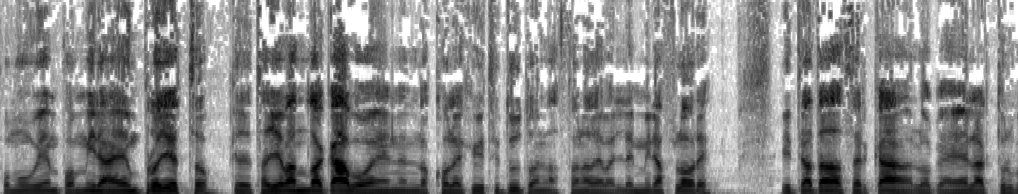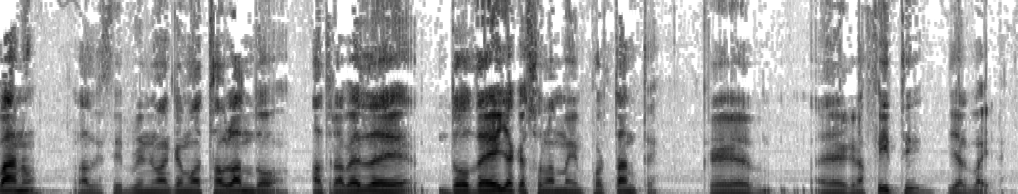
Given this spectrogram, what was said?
Pues muy bien, pues mira, es un proyecto que se está llevando a cabo en, en los colegios e institutos en la zona de Bailén Miraflores y trata de acercar lo que es el arte urbano, la disciplina que hemos estado hablando, a través de dos de ellas que son las más importantes, que es el graffiti y el baile.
